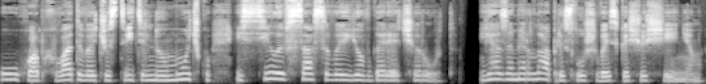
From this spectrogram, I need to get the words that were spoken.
уху, обхватывая чувствительную мочку и силой всасывая ее в горячий рот. Я замерла, прислушиваясь к ощущениям.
